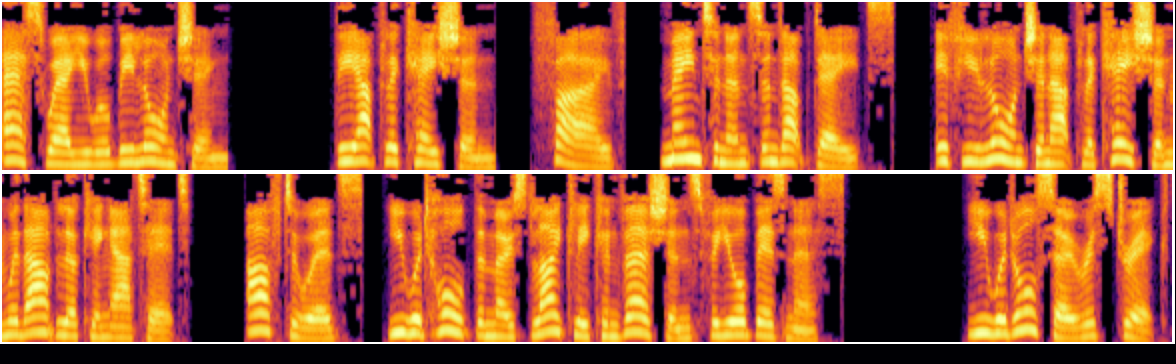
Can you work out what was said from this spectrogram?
S where you will be launching the application. 5. Maintenance and updates. If you launch an application without looking at it afterwards, you would halt the most likely conversions for your business. You would also restrict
